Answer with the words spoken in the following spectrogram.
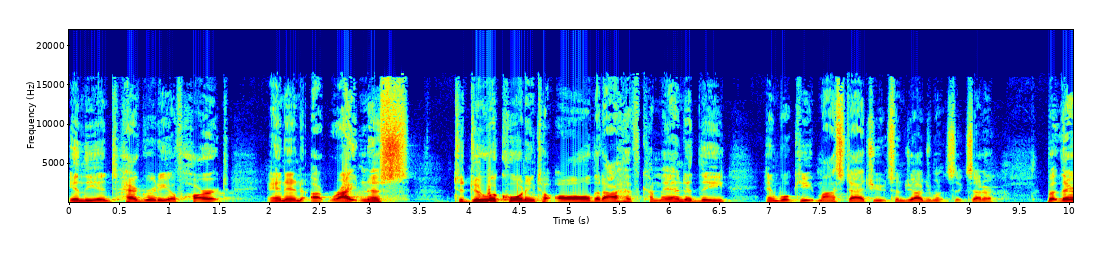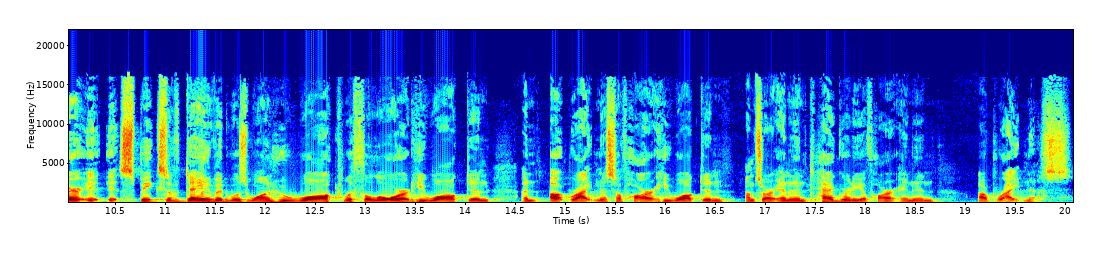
in the integrity of heart and in uprightness, to do according to all that I have commanded thee, and will keep my statutes and judgments, etc. But there it, it, speaks of David was one who walked with the Lord. He walked in an uprightness of heart. He walked in, I'm sorry, an integrity of heart and in uprightness.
